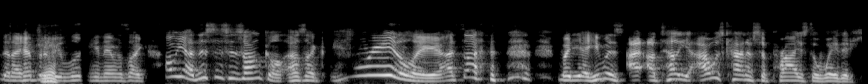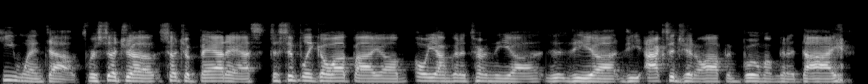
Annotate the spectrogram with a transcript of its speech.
that I happened to be looking and it was like, oh yeah, this is his uncle. I was like, really? I thought, but yeah, he was. I, I'll tell you, I was kind of surprised the way that he went out for such a such a badass to simply go out by, um, oh yeah, I'm going to turn the uh, the the, uh, the oxygen off and boom, I'm going to die.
